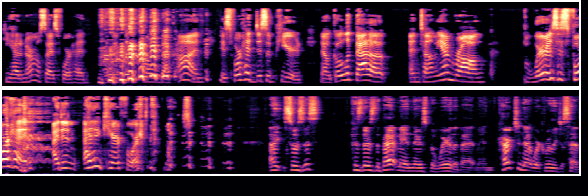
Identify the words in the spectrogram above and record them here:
He had a normal sized forehead. When he put the cowl back on, his forehead disappeared. Now go look that up and tell me I'm wrong. But where is his forehead? I didn't. I didn't care for it. that much. I so is this because there's the Batman, there's Beware the Batman. Cartoon Network really just have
